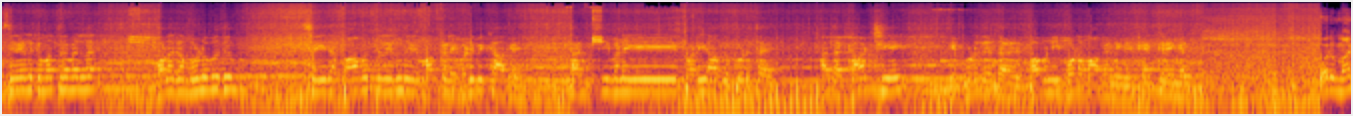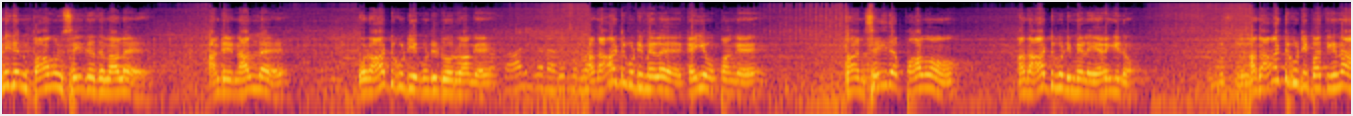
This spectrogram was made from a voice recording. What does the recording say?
இஸ்ரேலுக்கு மாத்திரமல்ல உலகம் முழுவதும் செய்த பாவத்திலிருந்து மக்களை விடுவிக்காக தன் ஜீவனையே பலியாக கொடுத்த அந்த காட்சியை இப்பொழுது இந்த பவனி மூலமாக நீங்கள் கேட்கிறீர்கள். ஒரு மனிதன் பாவம் செய்ததுனால அன்றைய நாளில் ஒரு ஆட்டுக்குட்டியை கொண்டுட்டு வருவாங்க. அந்த ஆட்டுக்குட்டி மேலே கையை வைப்பாங்க. தான் செய்த பாவம் அந்த ஆட்டுக்குட்டி மேலே இறங்கிடும். அந்த ஆட்டுக்குட்டி பார்த்தீங்கன்னா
